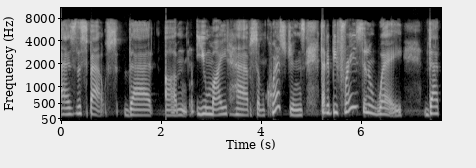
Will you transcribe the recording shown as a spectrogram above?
as the spouse that um, you might have some questions that it be phrased in a way that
